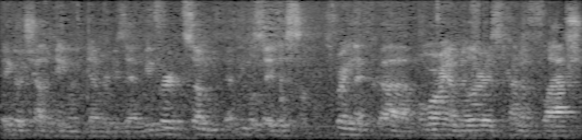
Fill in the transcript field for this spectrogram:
Hey, Coach Sean King with Denver Gazette. We've heard some uh, people say this spring that uh, Omarion Miller has kind of flashed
